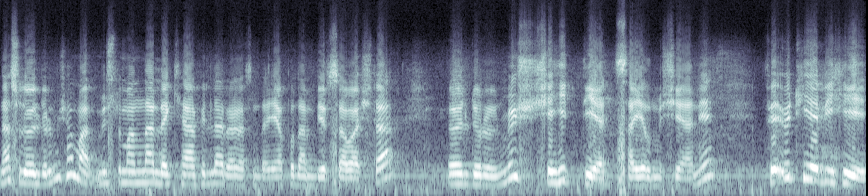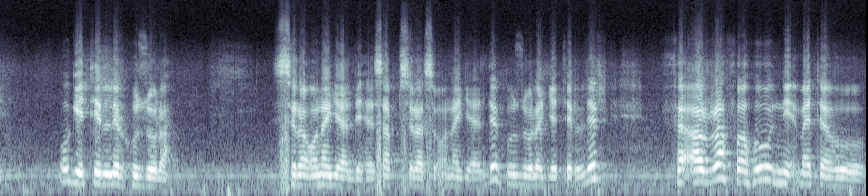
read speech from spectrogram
nasıl öldürülmüş ama Müslümanlarla kafirler arasında yapılan bir savaşta öldürülmüş, şehit diye sayılmış yani. Feütiye bihi o getirilir huzura. Sıra ona geldi, hesap sırası ona geldi, huzura getirilir. Fearrafahu ni'metehu.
